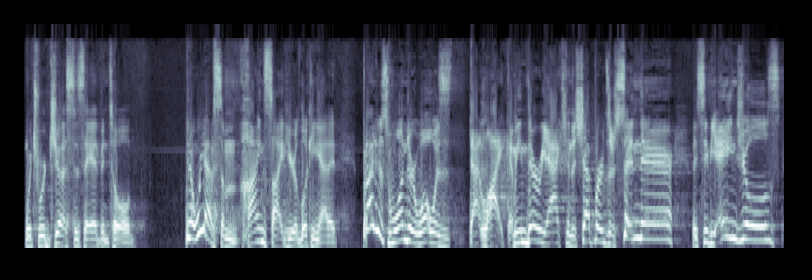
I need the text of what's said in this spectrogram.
which were just as they had been told. You know, we have some hindsight here looking at it, but I just wonder what was that like? I mean, their reaction. The shepherds are sitting there, they see the angels.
